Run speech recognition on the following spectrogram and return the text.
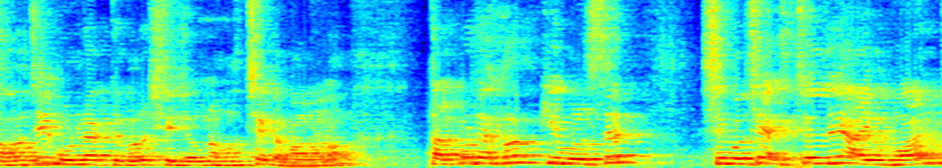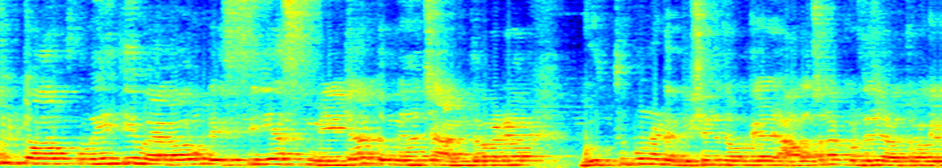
সহজেই মনে রাখতে পারো সেই জন্য হচ্ছে এটা বানানো। তারপর দেখো কি বলছে? সে বলছে actually I want to talk with you about a serious matter তুমি হচ্ছে, আমি তোমাকে একটা গুরুত্বপূর্ণ একটা বিষয় তোমাকে আলোচনা করতে চাই, তোমাকে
